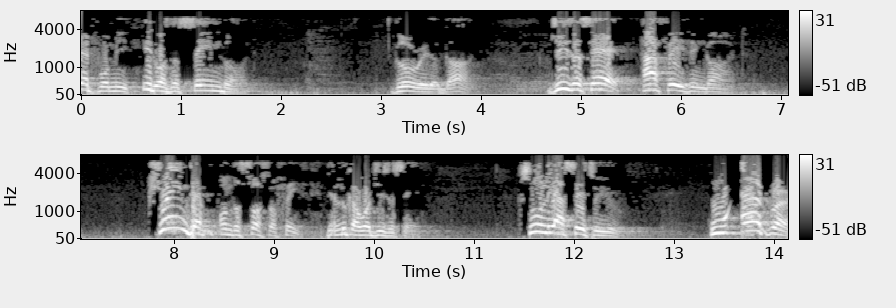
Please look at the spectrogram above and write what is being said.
shed for me, it was the same blood. Glory to God. Jesus said, Have faith in God. Train them on the source of faith. Then look at what Jesus said. Truly I say to you, whoever,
